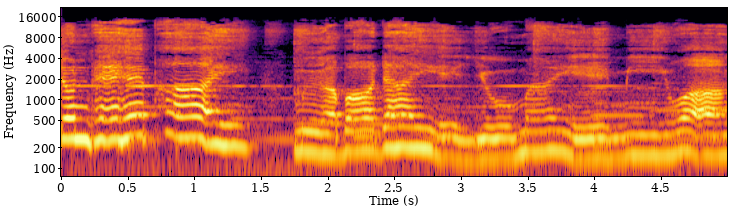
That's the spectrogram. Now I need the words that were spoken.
จนแพ้พ่าย เมื่อบ่ได้อยู่ไม่มีหวัง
